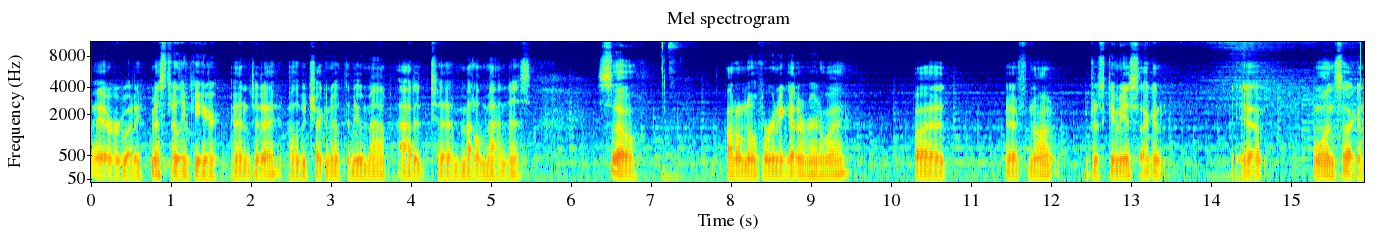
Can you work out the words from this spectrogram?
Hey everybody, Mr. Linky here, and today I'll be checking out the new map added to Metal Madness. So, I don't know if we're gonna get it right away, but if not, just give me a second. Yep, one second.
